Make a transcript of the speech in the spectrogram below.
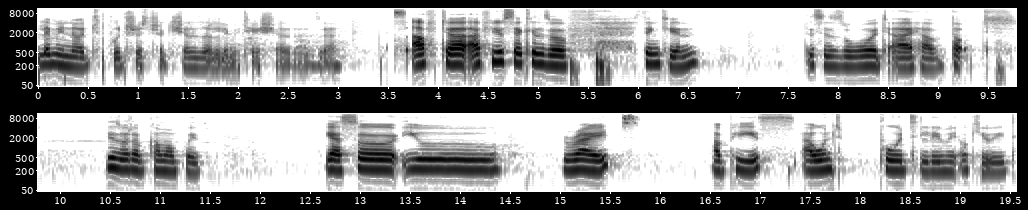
Let me not put restrictions or limitations. After a few seconds of thinking, this is what I have thought. This is what I've come up with. Yeah, so you write a piece. I won't put limit. Okay, wait.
